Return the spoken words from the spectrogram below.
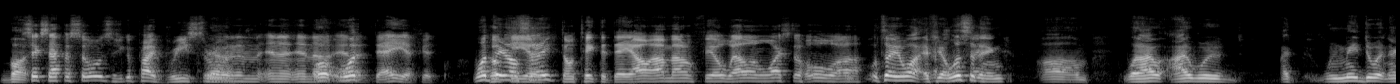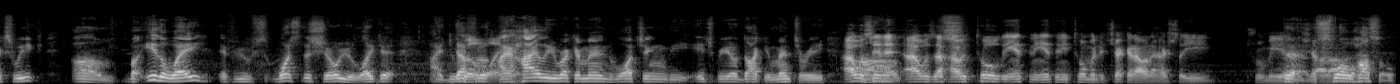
But six episodes. You could probably breeze through Yeah. it in, in, a, in, a, Well, in what- a day if you. one thing I'll say, don't take the day out. I'm, I don't feel well and watch the whole. Uh, We'll tell you what. If you're listening, um, what I I would, I we may do it next week. Um, but either way, if you watch this show, you like it. I will definitely, like I it. highly recommend watching the HBO documentary. I was in um, it. I was. I was told Anthony. Anthony told me to check it out. Actually, he threw me a Yeah, shout the out. slow hustle.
